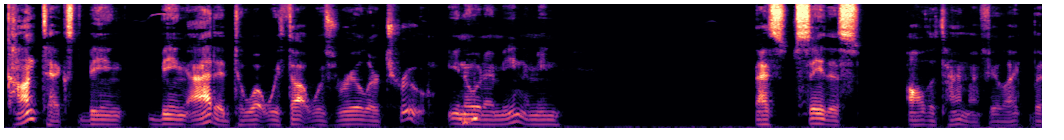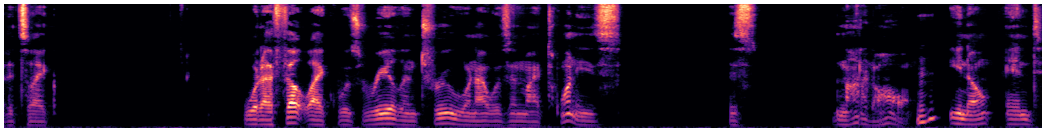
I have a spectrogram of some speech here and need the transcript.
context being being added to what we thought was real or true you know Mhm. what i mean i mean I say this all the time i feel like but it's like what I felt like was real and true when I was in my 20s is not at all, Mhm. you know, and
